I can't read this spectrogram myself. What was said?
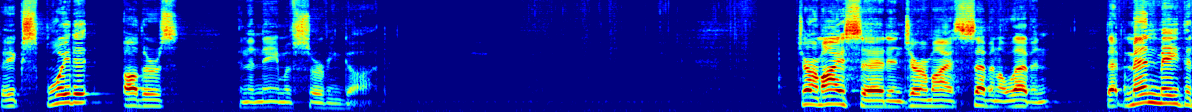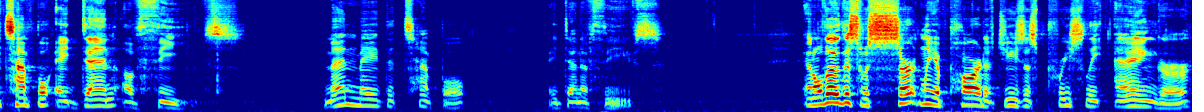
They exploited others in the name of serving God. Jeremiah said in Jeremiah 7 11, that men made the temple a den of thieves. Men made the temple a den of thieves. And although this was certainly a part of Jesus' priestly anger,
